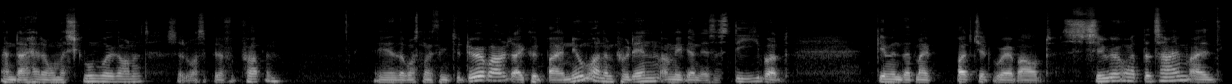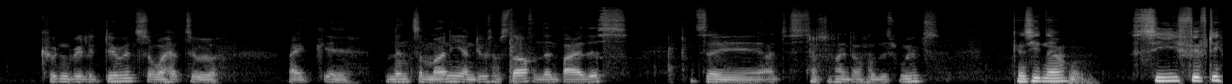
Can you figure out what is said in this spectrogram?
and I had all my schoolwork on it, so it was a bit of a problem. Uh, there was nothing to do about it. I could buy a new one and put in, or maybe an SSD, but given that my budget were about zero at the time, I couldn't really do it. So I had to like uh, lend some money and do some stuff, and then buy this. It's a. I just have to find out how this works. Can you see it now? C50,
